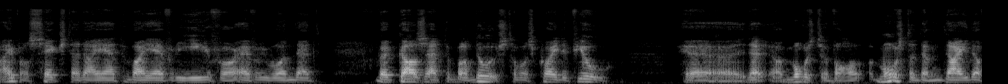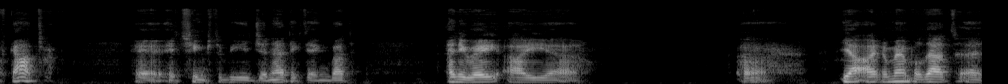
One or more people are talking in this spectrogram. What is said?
five or six that I had to buy every year for everyone that because at the Bardouls there was quite a few. Uh, that uh, most of all, most of them died of cancer. Uh, it seems to be a genetic thing, but anyway, I uh, yeah, I remember that. Uh,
